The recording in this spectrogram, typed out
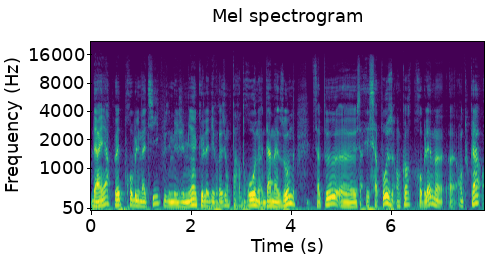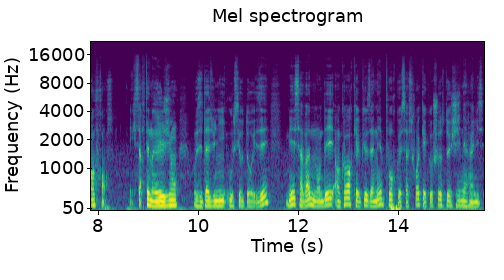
derrière peut être problématique. Vous imaginez bien que la livraison par drone d'Amazon, ça peut, et ça pose encore problème euh, en tout cas en France. Et certaines régions aux États-Unis où c'est autorisé, mais ça va demander encore quelques années pour que ça soit quelque chose de généralisé.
